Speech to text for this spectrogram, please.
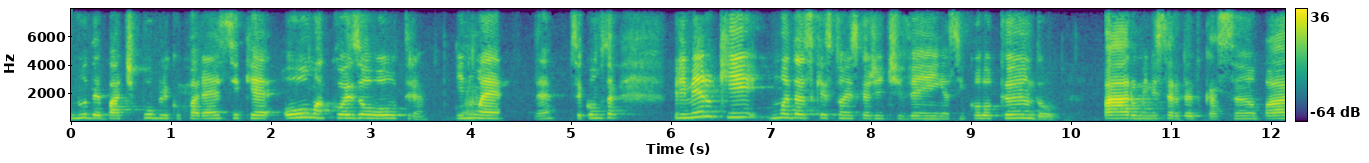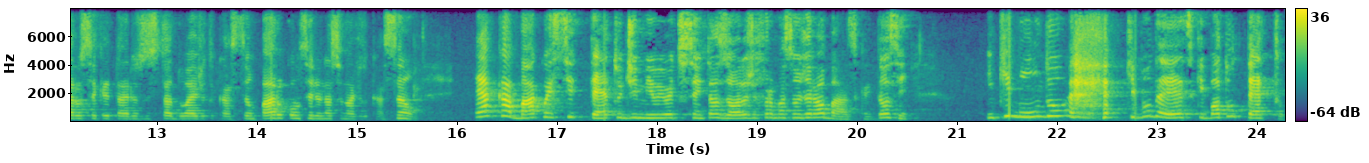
no debate público parece que é ou uma coisa ou outra, e não é, né? Você consta... Primeiro que uma das questões que a gente vem assim colocando para o Ministério da Educação, para os secretários estaduais de educação, para o Conselho Nacional de Educação, é acabar com esse teto de 1.800 horas de formação geral básica. Então, assim, em que mundo, que mundo é esse que bota um teto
